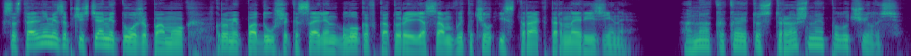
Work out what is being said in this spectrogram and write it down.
С остальными запчастями тоже помог, кроме подушек и сайлент-блоков, которые я сам выточил из тракторной резины. «Она какая-то страшная получилась», —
